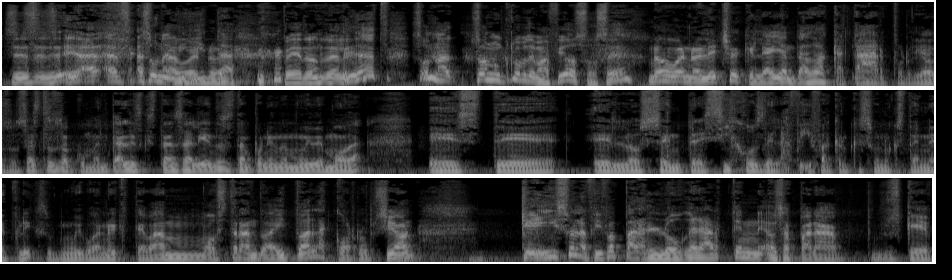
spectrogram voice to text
se- se- se- hace una Ah, bueno. Pero en realidad son, a- son un club de mafiosos, ¿eh? No, bueno, el hecho de que le hayan dado a Qatar, por Dios, o sea, estos documentales que están saliendo se están poniendo muy de moda. Este, eh, los entresijos de la FIFA, creo que es uno que está en Netflix, muy bueno, y que te va mostrando ahí toda la corrupción que hizo la FIFA para lograr tener, o sea, para pues, que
